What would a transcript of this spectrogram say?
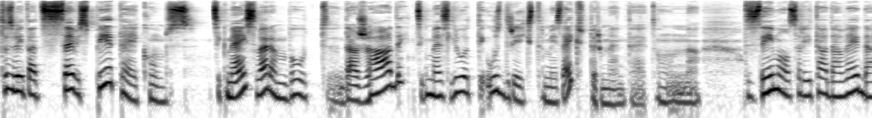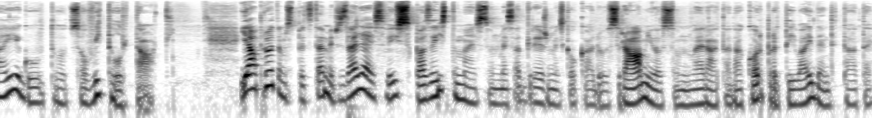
Tas bija tāds sevis pieteikums, cik mēs varam būt dažādi, cik mēs ļoti uzdrīkstamies eksperimentēt. Un uh, tas zīmols arī tādā veidā iegūtu savu vitalitāti. Jā, protams, pēc tam ir zaļais, visu pazīstamais, un mēs atgriežamies kaut kādos rāmjos un vairāk tādā korporatīvā identitātē.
